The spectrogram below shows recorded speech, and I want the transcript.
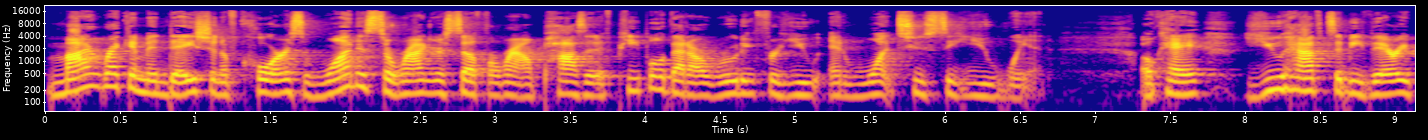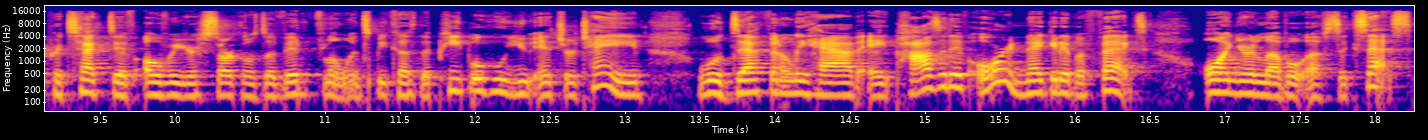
my recommendation, of course, one is surround yourself around positive people that are rooting for you and want to see you win. Okay. You have to be very protective over your circles of influence because the people who you entertain will definitely have a positive or negative effect on your level of success.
